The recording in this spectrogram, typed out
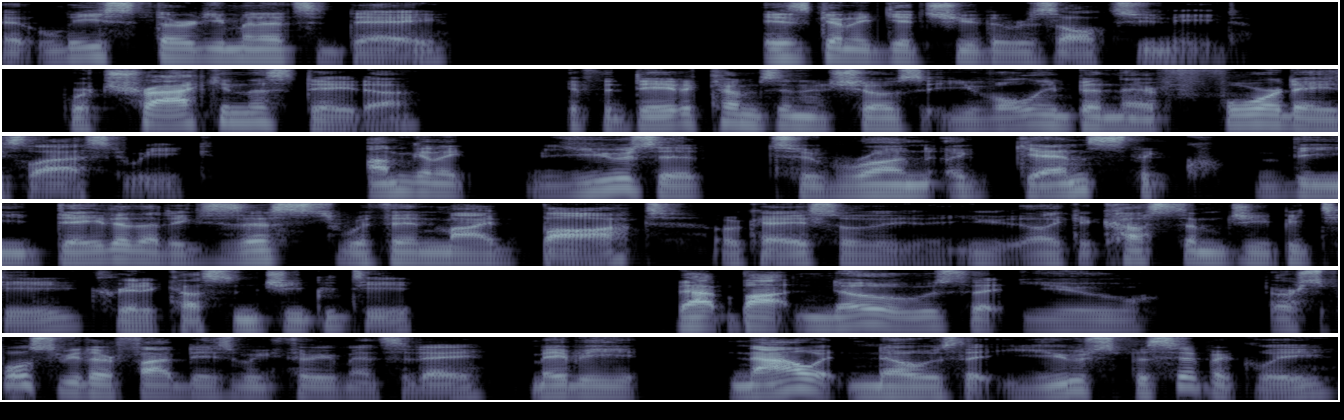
at least thirty minutes a day, is going to get you the results you need." We're tracking this data. If the data comes in and shows that you've only been there four days last week, I'm going to use it to run against the the data that exists within my bot. Okay, so you like a custom GPT, create a custom GPT. That bot knows that you are supposed to be there five days a week, thirty minutes a day. Maybe now it knows that you specifically,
